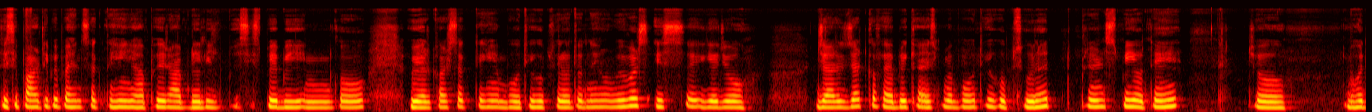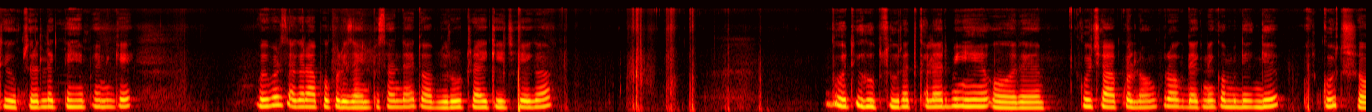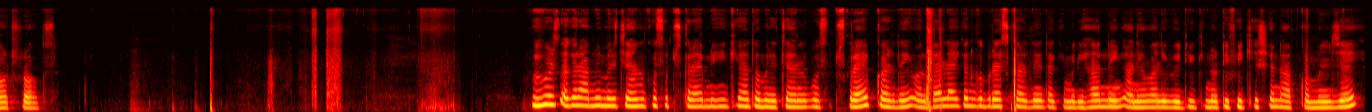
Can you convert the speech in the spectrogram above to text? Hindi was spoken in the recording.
किसी पार्टी पे पहन सकते हैं या फिर आप डेली बेसिस पे भी इनको वेयर कर सकते हैं। बहुत ही खूबसूरत होते हैं। व्यूवर्स इस, ये जो जारजट का फैब्रिक है, इसमें बहुत ही खूबसूरत प्रिंट्स भी होते हैं, जो बहुत ही खूबसूरत लगते हैं पहन के। व्यूवर्स अगर आपको कोई डिज़ाइन पसंद आए तो आप ज़रूर ट्राई कीजिएगा। बहुत ही खूबसूरत कलर भी हैं और कुछ आपको लॉन्ग फ्रॉक देखने को मिलेंगे और कुछ शॉर्ट फ्रॉक्स व्यूवर्स अगर आपने मेरे चैनल को सब्सक्राइब नहीं किया तो मेरे चैनल को सब्सक्राइब कर दें और बेल आइकन को प्रेस कर दें ताकि मेरी हर नई आने वाली वीडियो की नोटिफिकेशन आपको मिल जाए।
